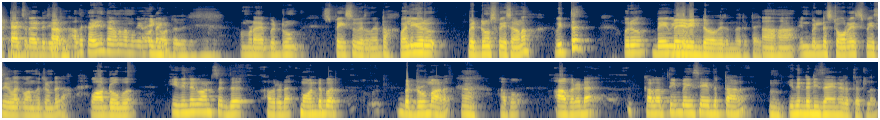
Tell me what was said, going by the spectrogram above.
അറ്റാച്ച്ഡ് ആയിട്ട് അത് കഴിഞ്ഞിട്ടാണ് നമുക്ക് ഇങ്ങോട്ട് നമ്മുടെ ബെഡ്റൂം സ്പേസ് വരുന്നത് കേട്ടോ. വലിയൊരു ബെഡ്റൂം സ്പേസ് ആണ്. വിത്ത് ഒരു ബേ വിൻഡോ വരുന്ന ഒരു ടൈപ്പ് ഇൻബിൽഡ് സ്റ്റോറേജ് സ്പേസുകളൊക്കെ വന്നിട്ടുണ്ട്. വാർഡ്രോബ് ഇതിന്റെ കോൺസെപ്റ്റ് അവരുടെ മോന്റെ ബെഡ്റൂമാണ്. അപ്പോൾ അവരുടെ കളർ തീം ബേസ് ചെയ്തിട്ടാണ് ഇതിന്റെ ഡിസൈൻ എടുത്തിട്ടുള്ളത്.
